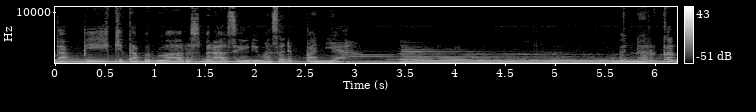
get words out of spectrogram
Tapi kita berdua harus berhasil di masa depan ya. Benar kan?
